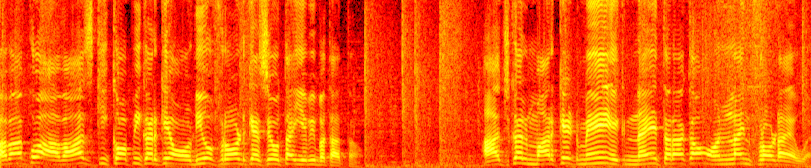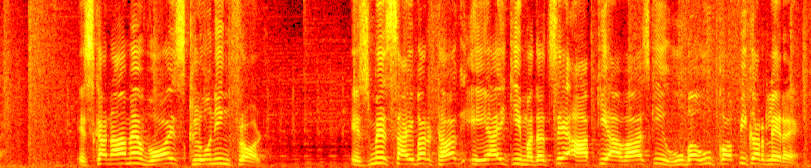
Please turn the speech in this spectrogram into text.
अब आपको आवाज़ की कॉपी करके ऑडियो फ्रॉड कैसे होता है ये भी बताता हूँ। आजकल मार्केट में एक नए तरह का ऑनलाइन फ्रॉड आया हुआ है। इसका नाम है वॉइस क्लोनिंग फ्रॉड इसमें साइबर ठग एआई की मदद से आपकी आवाज़ की हूबहू कॉपी कर ले रहे हैं।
